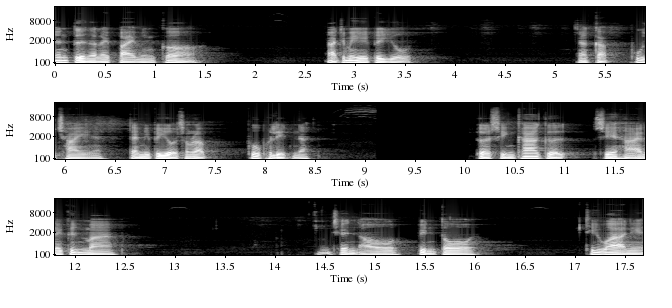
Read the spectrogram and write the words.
นั้นเตือนอะไรไปมันก็อาจจะไม่มีประโยชน์นะกับผู้ใช้นะแต่มีประโยชน์สำหรับผู้ผลิตนะเกิดสินค้าเกิดเสียหายอะไรขึ้นมา เช่นเอาปิ่นโต ที่ว่านี่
